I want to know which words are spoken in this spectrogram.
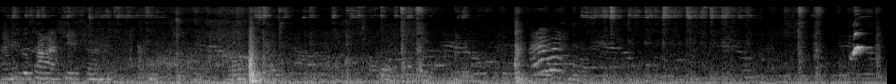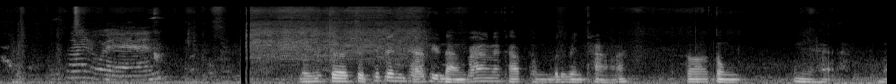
อันนี้คือสร้างอาชีพใช่ไหมใช่แหวนเราจะเจอจุดที่เป็นแผลผิวหนังบ้างนะครับ ตรงบริเวณขา ก็ตรง นี่ฮะไหม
